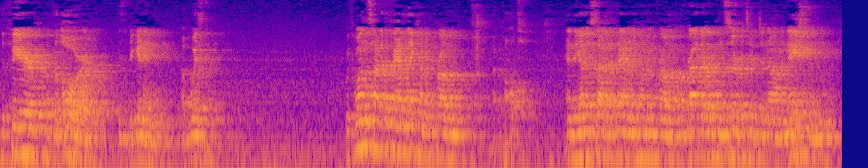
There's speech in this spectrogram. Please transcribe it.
The fear of the Lord is the beginning of wisdom. With one side of the family coming from a cult, and the other side of the family coming from a rather conservative denomination,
